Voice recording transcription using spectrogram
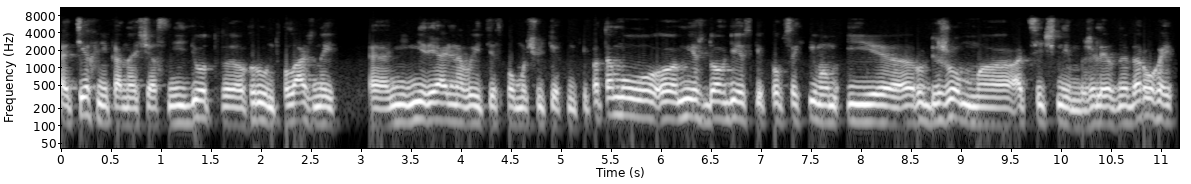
Э, техника, она сейчас не идет, грунт влажный, нереально выйти с помощью техники. Потому между Авдеевским Копсахимом и рубежом отсечным железной дорогой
